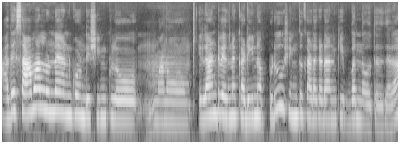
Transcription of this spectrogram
అదే సామాన్లు ఉన్నాయనుకోండి షింక్లో మనం ఇలాంటివి ఏదైనా కడిగినప్పుడు షింక్ కడగడానికి ఇబ్బంది అవుతుంది కదా.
